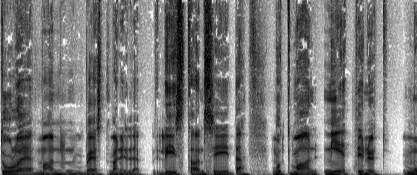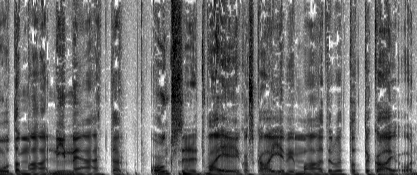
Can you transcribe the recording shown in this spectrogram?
tulee. Mä annan Westmanille listan siitä. Mutta mä oon miettinyt muutamaa nimeä, että onko se nyt vai ei, koska aiemmin mä oon ajatellut, että totta kai on.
